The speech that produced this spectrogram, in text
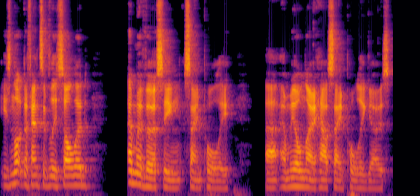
he's not defensively solid, and we're versing St. Pauli. Uh, and we all know how St. Pauli goes.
